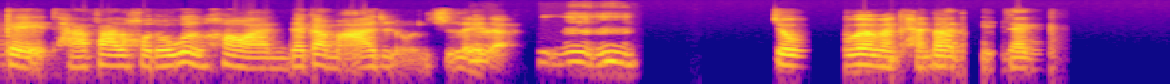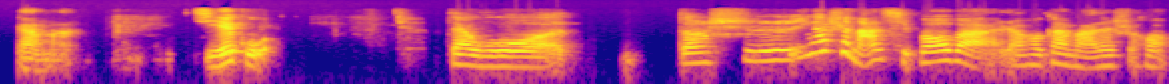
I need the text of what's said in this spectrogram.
给他发了好多问号啊，你在干嘛这种之类的，嗯嗯嗯，就问问看到底在干嘛。结果在我当时应该是拿起包吧，然后干嘛的时候，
